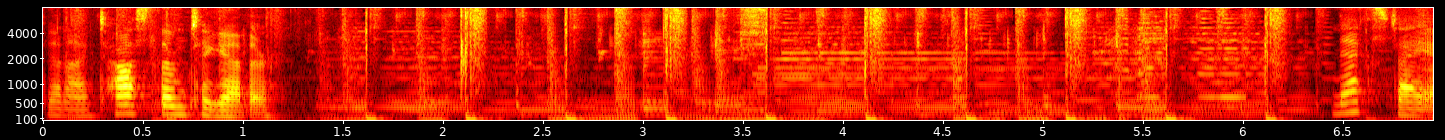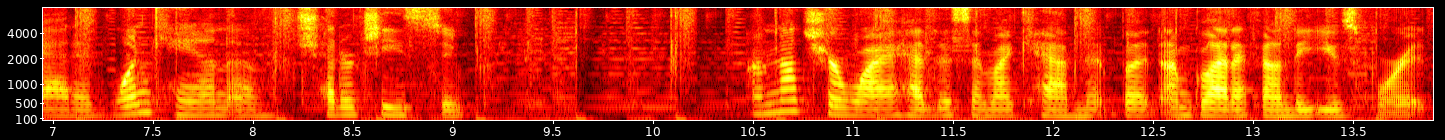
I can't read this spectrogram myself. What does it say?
Then I tossed them together. Next, I added one can of cheddar cheese soup. I'm not sure why I had this in my cabinet, but I'm glad I found a use for it.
